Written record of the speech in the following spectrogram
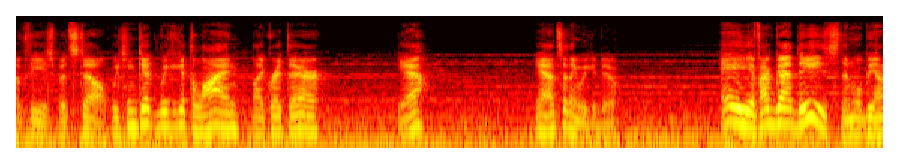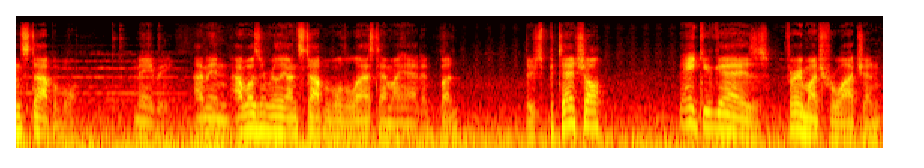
of these, but still, we can get we can get the line like right there. Yeah, yeah, that's the thing we could do. Hey, if I've got these, then we'll be unstoppable. Maybe. I mean, I wasn't really unstoppable the last time I had it, but there's potential. Thank you guys very much for watching.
